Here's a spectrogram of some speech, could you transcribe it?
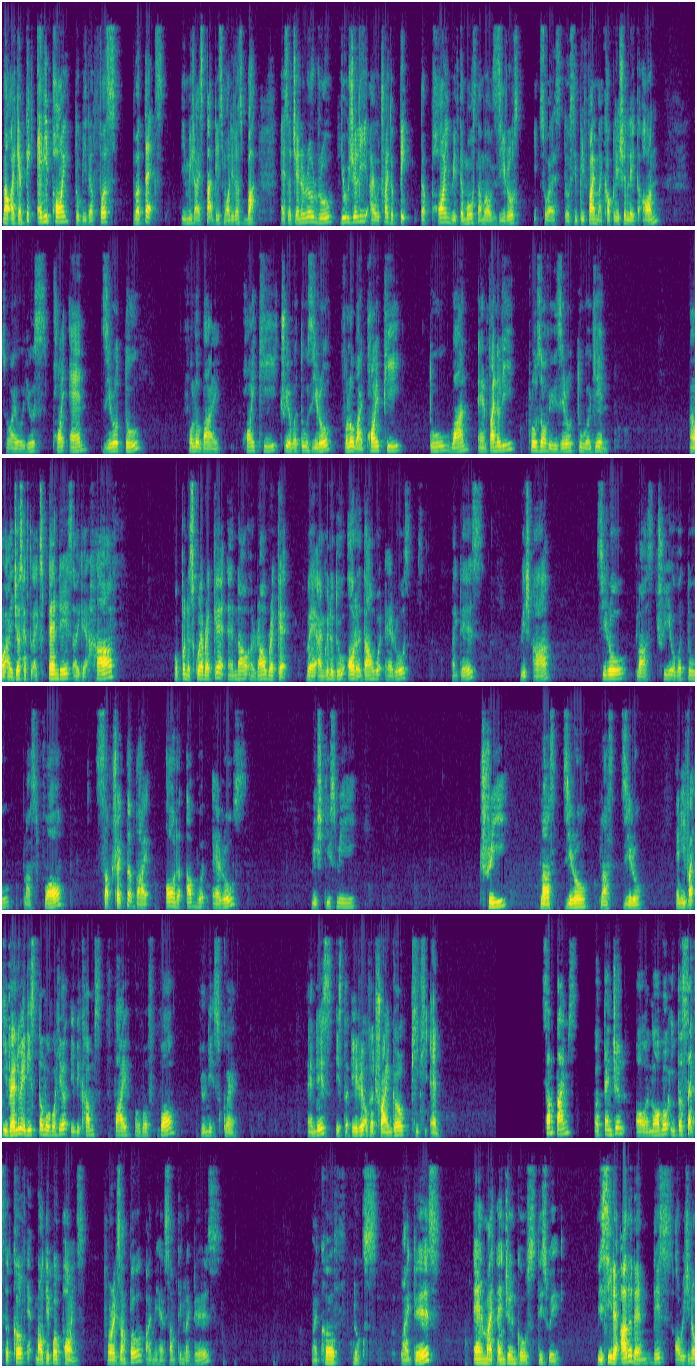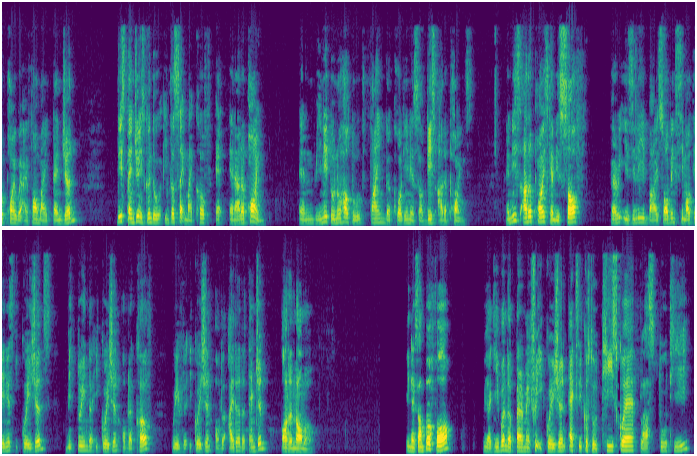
Now I can pick any point to be the first vertex in which I start this modulus, but as a general rule, usually I will try to pick the point with the most number of zeros so as to simplify my calculation later on. So I will use point n 0 2 followed by point t 3 over 2 0 followed by point p 2 1 and finally close off with 0 2 again. Now I just have to expand this. I get half, open a square bracket and now a round bracket where I'm going to do all the downward arrows like this, which are 0 plus 3 over 2 plus 4 subtracted by all the upward arrows, which gives me 3 plus 0 plus 0. And if I evaluate this term over here, it becomes 5 over 4 unit square and this is the area of the triangle PTN. Sometimes a tangent or a normal intersects the curve at multiple points. For example, I may have something like this. My curve looks like this and my tangent goes this way. We see that other than this original point where I found my tangent, this tangent is going to intersect my curve at another point and we need to know how to find the coordinates of these other points. And these other points can be solved very easily by solving simultaneous equations between the equation of the curve with the equation of the either the tangent or the normal. In example 4, we are given the parametric equation x equals to t squared plus 2t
